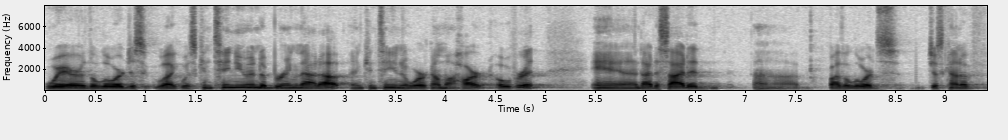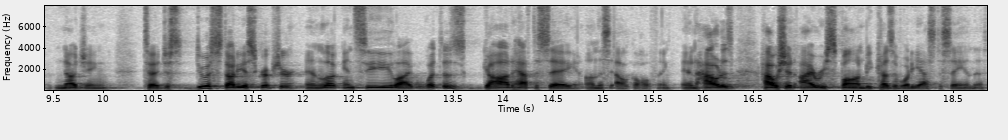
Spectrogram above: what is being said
where the Lord just like was continuing to bring that up and continuing to work on my heart over it. And I decided, uh, by the Lord's just kind of nudging, to just do a study of Scripture and look and see, like, what does God have to say on this alcohol thing? And how, does, how should I respond because of what he has to say in this?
